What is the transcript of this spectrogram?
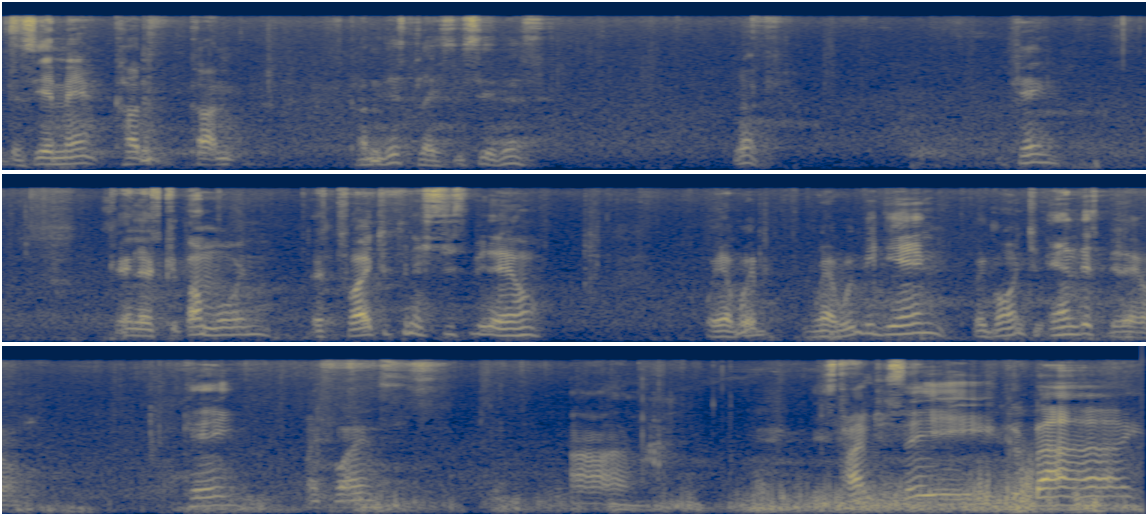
You can see a man cutting, cutting, cutting this place. You see this? Look. Okay. Okay, let's keep on moving. Let's try to finish this video. Where we, where we begin, we're going to end this video. Okay, my friends. Um, it's time to say goodbye.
